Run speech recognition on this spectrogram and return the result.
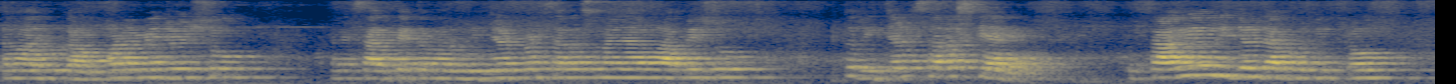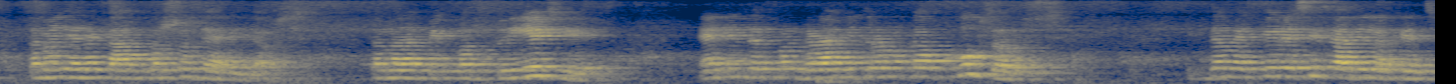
તમારું કામ પણ અમે જોઈશું અને સાથે તમારું રિઝલ્ટ પણ સરસ મજાનું આપીશું. તો રિઝલ્ટ સરસ ક્યારે? તો સારું એવું રિઝલ્ટ આપો મિત્રો. તમે જ્યારે કામ કરશો ત્યારે જ આવશે. તમારા પેપર જોઈએ છીએ. એની અંદર પણ ઘણા મિત્રોનું કામ ખૂબ સરસ છે. એકદમ એક્યુરેસી સાથે લખે છે.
